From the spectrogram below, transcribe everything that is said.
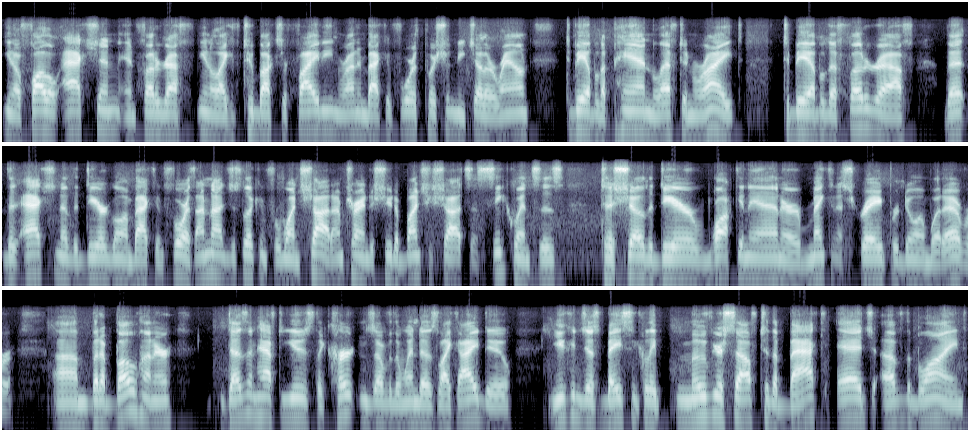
you know, follow action and photograph, you know, like if two bucks are fighting, running back and forth, pushing each other around, to be able to pan left and right, to be able to photograph the the action of the deer going back and forth. I'm not just looking for one shot. I'm trying to shoot a bunch of shots and sequences to show the deer walking in or making a scrape or doing whatever. Um, but a bow hunter doesn't have to use the curtains over the windows like I do you can just basically move yourself to the back edge of the blind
